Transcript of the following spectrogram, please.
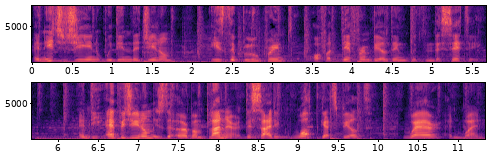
and each gene within the genome is the blueprint of a different building within the city. And the epigenome is the urban planner, deciding what gets built, where, and when.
